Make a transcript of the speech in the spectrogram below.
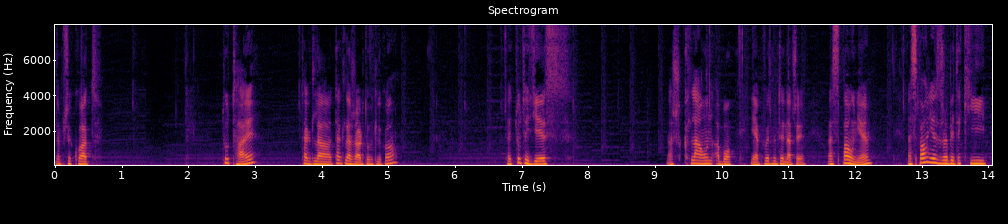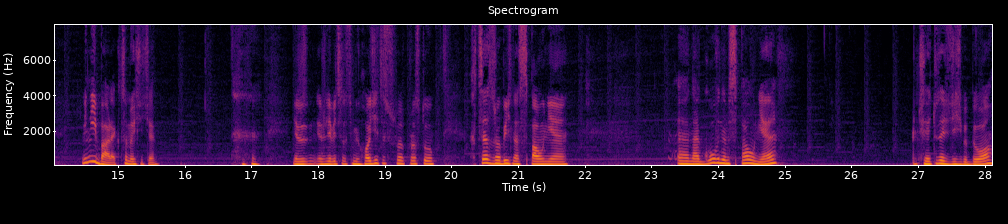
na przykład tutaj, tak dla, tak dla żartów tylko, czyli tutaj gdzie jest nasz clown, albo nie, powiedzmy to inaczej, na spawnie, na spawnie zrobię taki mini barek, co myślicie? jeżeli, wiecie o co mi chodzi, to jest po prostu chcę zrobić na spawnie e, na głównym spawnie czyli tutaj gdzieś by było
